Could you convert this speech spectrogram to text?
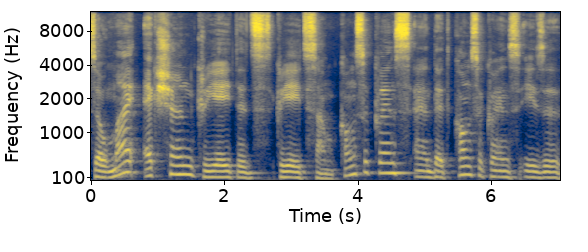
So my action created, creates some consequence and that consequence is a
